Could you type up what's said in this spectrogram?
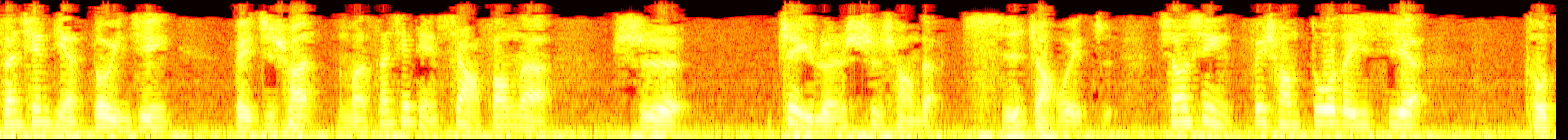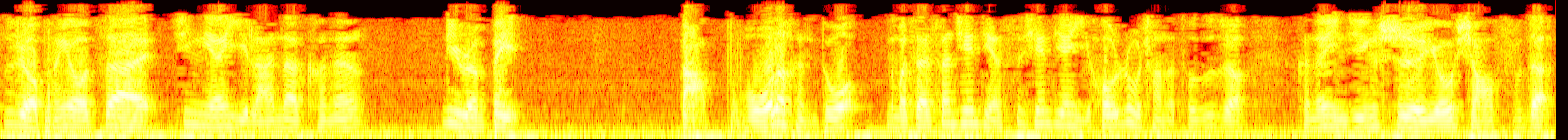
三千点都已经被击穿，那么三千点下方呢是这一轮市场的起涨位置。相信非常多的一些投资者朋友在今年以来呢，可能利润被。打薄了很多，那么在三千点、四千点以后入场的投资者，可能已经是有小幅的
